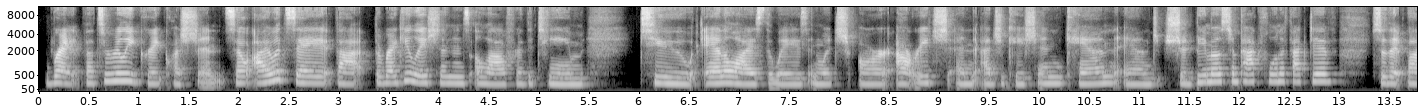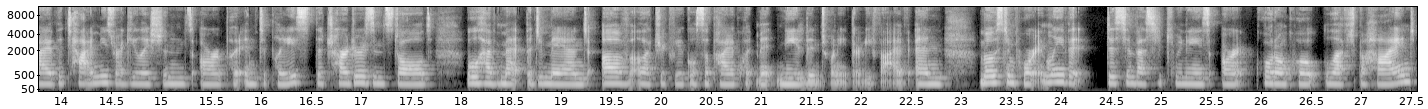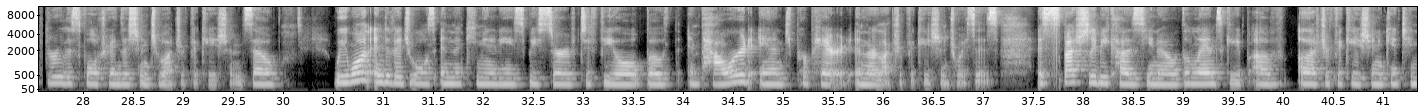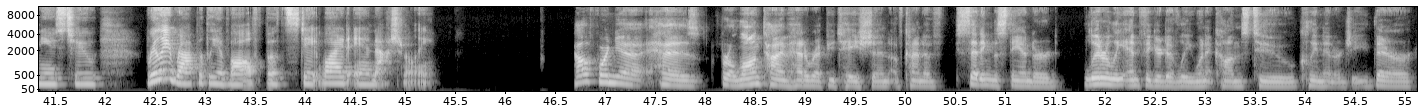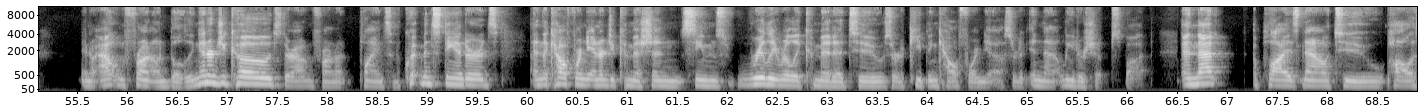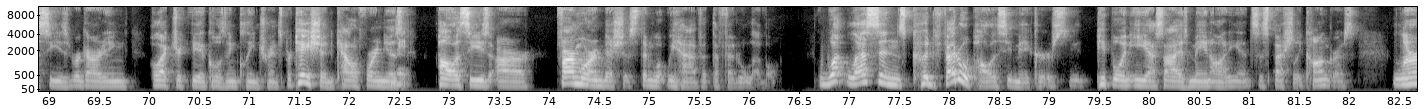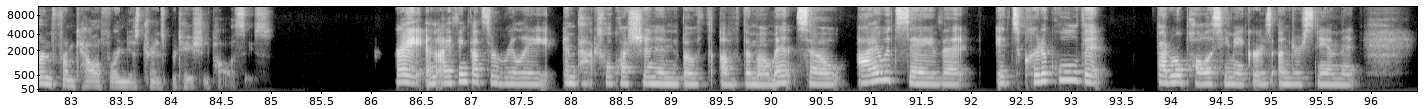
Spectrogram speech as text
Right, that's a really great question. So I would say that the regulations allow for the team to analyze the ways in which our outreach and education can and should be most impactful and effective so that by the time these regulations are put into place, the chargers installed will have met the demand of electric vehicle supply equipment needed in 2035. And most importantly, that disinvested communities aren't quote unquote left behind through this full transition to electrification. So we want individuals in the communities we serve to feel both empowered and prepared in their electrification choices, especially because, you know, the landscape of electrification continues to really rapidly evolve both statewide and nationally. California has for a long time had a reputation of kind of setting the standard literally and figuratively when it comes to clean energy. They're you know out in front on building energy codes, they're out in front on appliance and equipment standards and the California Energy Commission seems really, really committed to sort of keeping California sort of in that leadership spot. And that applies now to policies regarding electric vehicles and clean transportation. California's right. policies are far more ambitious than what we have at the federal level. What lessons could federal policymakers, people in EESI's main audience, especially Congress, learn from California's transportation policies? Right. And I think that's a really impactful question in both of the moment. So I would say that it's critical that federal policymakers understand that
